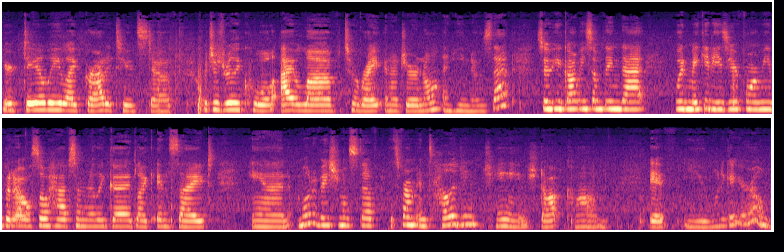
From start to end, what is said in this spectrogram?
your daily like gratitude stuff, which is really cool. I love to write in a journal and he knows that. So he got me something that would make it easier for me but I also have some really good like insight and motivational stuff. It's from intelligentchange.com if you want to get your own.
